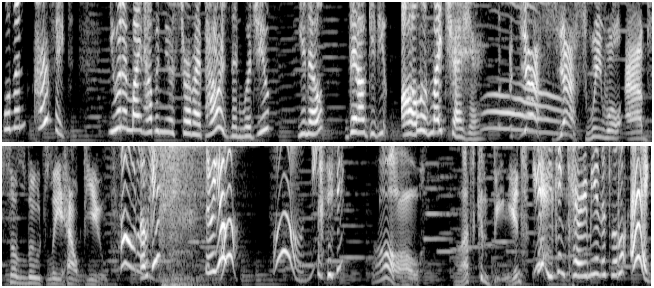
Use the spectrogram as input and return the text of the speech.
Well, then, perfect. You wouldn't mind helping me restore my powers, then, would you? You know, then I'll give you all of my treasure. Yes, yes, we will absolutely help you. Totally. Okay, there we go. Oh, neat. Oh, well, that's convenient. Yeah, you can carry me in this little egg.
